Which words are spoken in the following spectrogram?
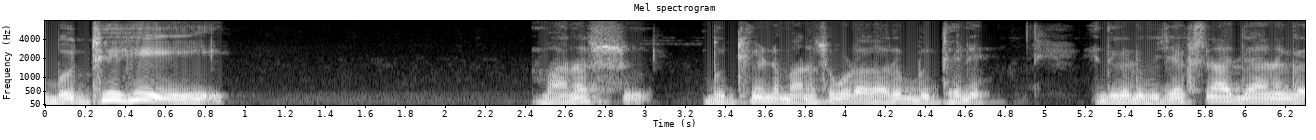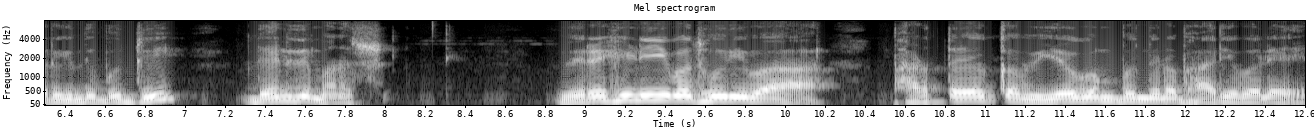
బుద్ధి మనస్సు. బుద్ధి అంటే మనసు కూడా కాదు బుద్ధినే. ఎందుకంటే విచక్షణ జ్ఞానం కలిగింది బుద్ధి దేనిది మనస్సు. విరహిణీ వధూరివా భర్త యొక్క వియోగం పొందిన భార్య వలె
